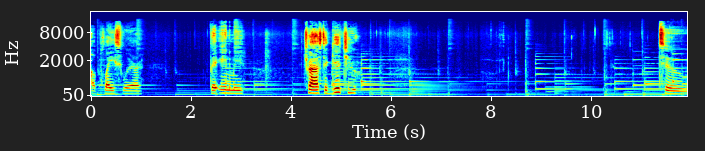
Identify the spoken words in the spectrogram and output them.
a place where the enemy tries to get you. To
